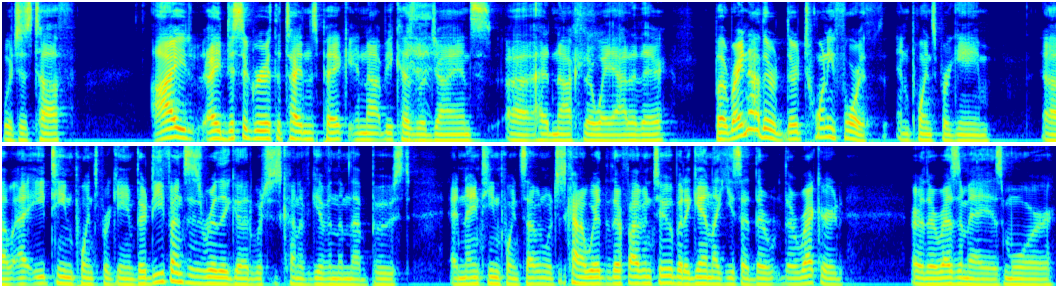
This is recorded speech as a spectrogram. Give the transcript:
which is tough. I I disagree with the Titans pick, and not because the Giants uh, had knocked their way out of there, but right now they're they're 24th in points per game, uh, at 18 points per game. Their defense is really good, which has kind of given them that boost at 19.7, which is kind of weird that they're five and two. But again, like you said, their their record or their resume is more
